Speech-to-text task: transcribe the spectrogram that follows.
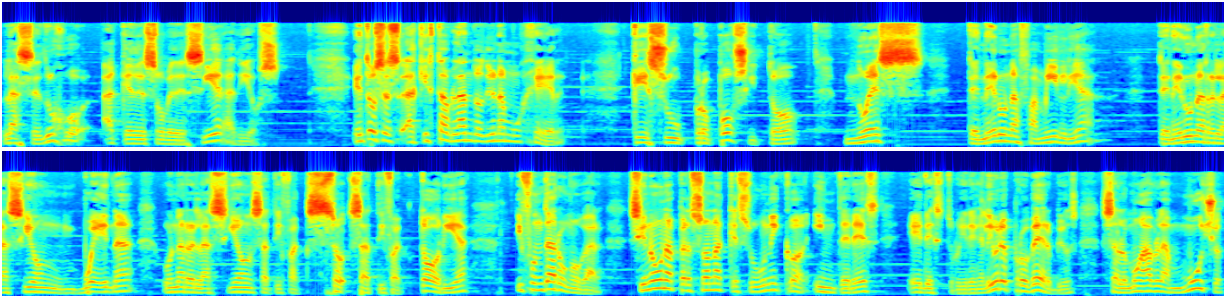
La sedujo a que desobedeciera a Dios. Entonces, aquí está hablando de una mujer que su propósito no es tener una familia, tener una relación buena, una relación satisfactoria, y fundar un hogar, sino una persona que su único interés es destruir. En el libro de Proverbios, Salomón habla mucho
